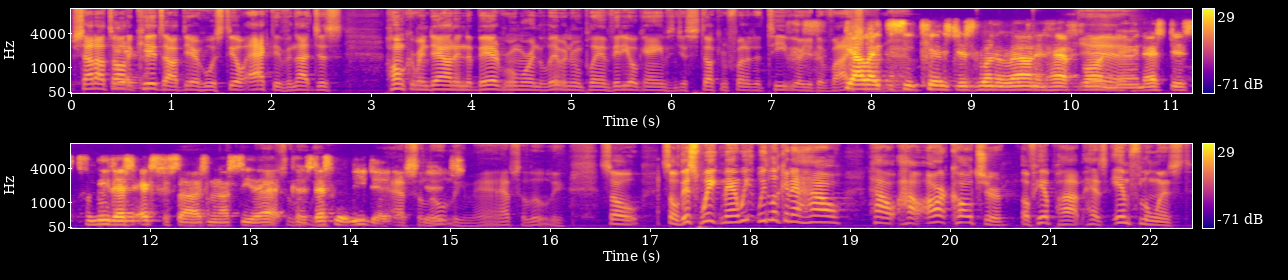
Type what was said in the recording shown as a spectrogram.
shout out to all the kids out there who are still active and not just hunkering down in the bedroom or in the living room playing video games and just stuck in front of the TV or your device. Yeah, I like to see kids just run around and have fun, Yeah. man. That's just for me. That's exercise when I see that because that's what we did. Absolutely, man. Absolutely. So so this week, man, we we looking at how how how our culture of hip hop has influenced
